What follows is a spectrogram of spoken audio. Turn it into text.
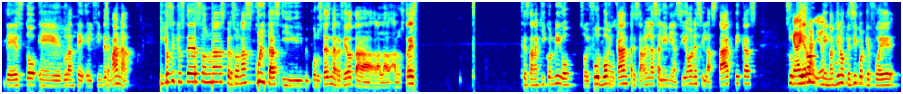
de esto eh, durante el fin de semana. Y yo sé que ustedes son unas personas cultas y por ustedes me refiero a, a la- a los tres que están aquí conmigo. Soy fútbol, me encanta, se saben las alineaciones y las tácticas. Supieron, me imagino que sí, porque fue...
